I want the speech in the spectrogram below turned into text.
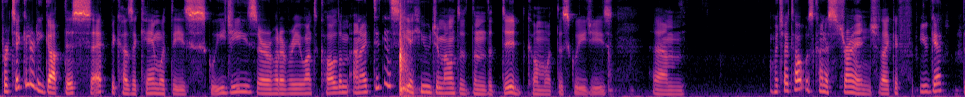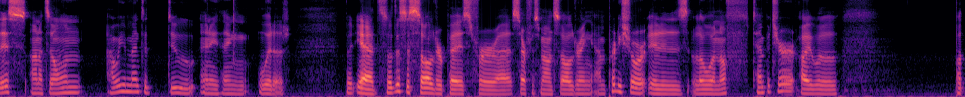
particularly got this set because it came with these squeegees or whatever you want to call them. And I didn't see a huge amount of them that did come with the squeegees. Um, which I thought was kind of strange. Like, if you get this on its own, how are you meant to do anything with it? But yeah, so this is solder paste for uh, surface mount soldering. I'm pretty sure it is low enough temperature. I will put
